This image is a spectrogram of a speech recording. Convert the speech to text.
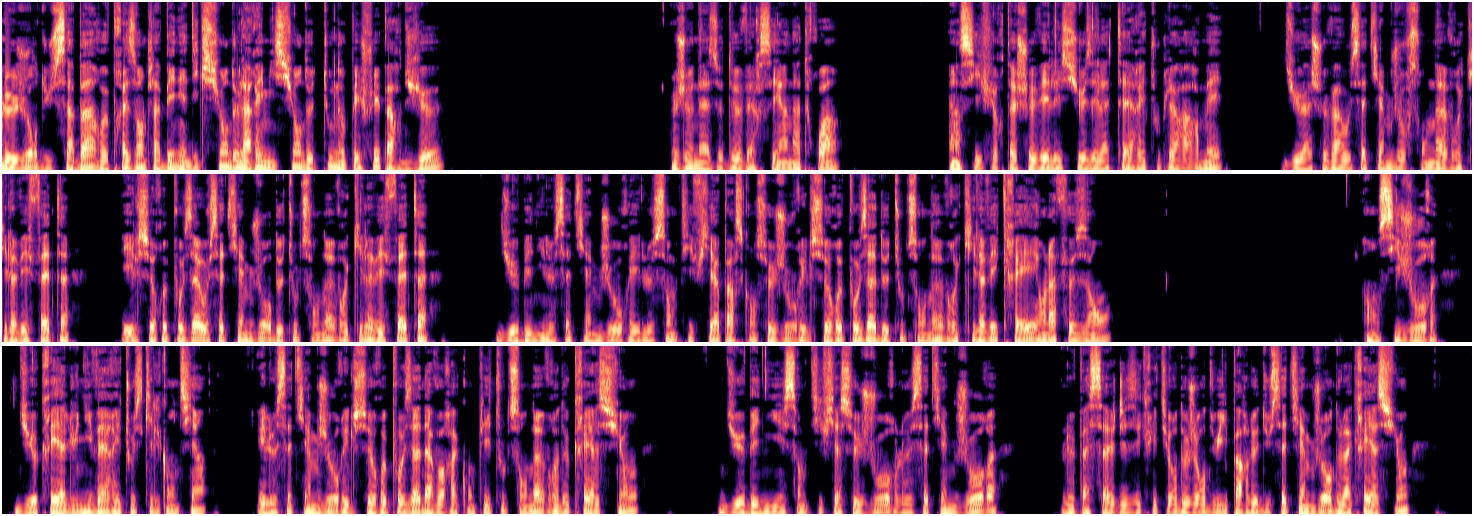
Le jour du sabbat représente la bénédiction de la rémission de tous nos péchés par Dieu. Genèse 2 versets 1 à 3 Ainsi furent achevés les cieux et la terre et toute leur armée. Dieu acheva au septième jour son œuvre qu'il avait faite, et il se reposa au septième jour de toute son œuvre qu'il avait faite. Dieu bénit le septième jour et le sanctifia parce qu'en ce jour il se reposa de toute son œuvre qu'il avait créée en la faisant. En six jours, Dieu créa l'univers et tout ce qu'il contient, et le septième jour il se reposa d'avoir accompli toute son œuvre de création. Dieu bénit et sanctifia ce jour, le septième jour. Le passage des Écritures d'aujourd'hui parle du septième jour de la création.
